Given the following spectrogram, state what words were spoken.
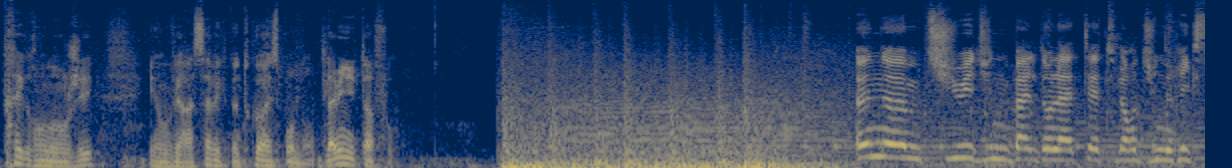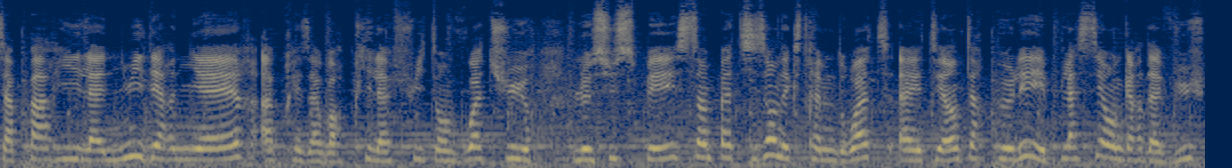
très grand danger. Et on verra ça avec notre correspondante. La Minute Info. Un homme tué d'une balle dans la tête lors d'une rixe à Paris la nuit dernière. Après avoir pris la fuite en voiture, le suspect, sympathisant d'extrême droite, a été interpellé et placé en garde à vue.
